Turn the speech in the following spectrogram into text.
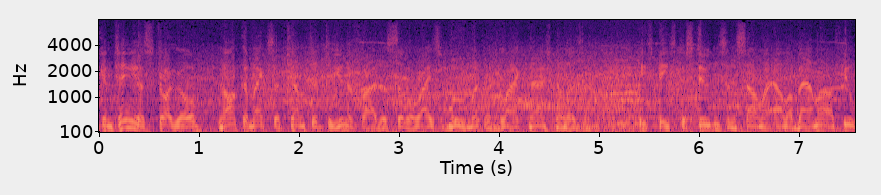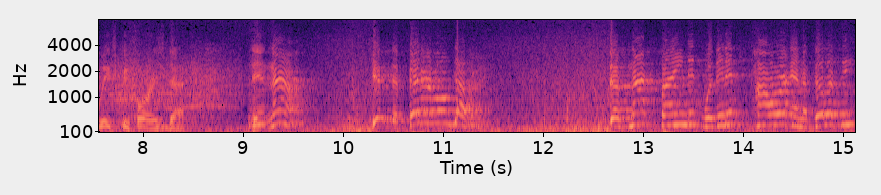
Continuous struggle, Malcolm X attempted to unify the civil rights movement with black nationalism. He speaks to students in Selma, Alabama, a few weeks before his death. Then now, if the federal government does not find it within its power and ability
